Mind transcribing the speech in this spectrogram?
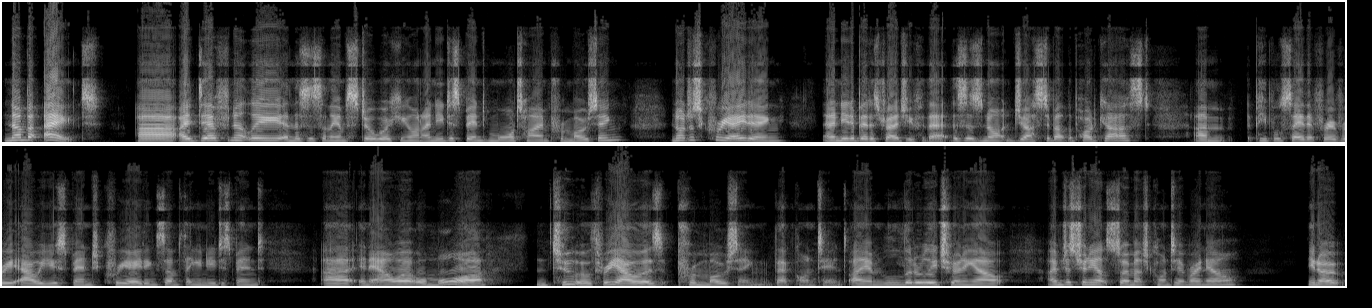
Number eight, uh, I definitely, and this is something I'm still working on, I need to spend more time promoting, not just creating, and I need a better strategy for that. This is not just about the podcast. Um, people say that for every hour you spend creating something, you need to spend uh, an hour or more, two or three hours promoting that content. I am literally churning out, I'm just churning out so much content right now. You know,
